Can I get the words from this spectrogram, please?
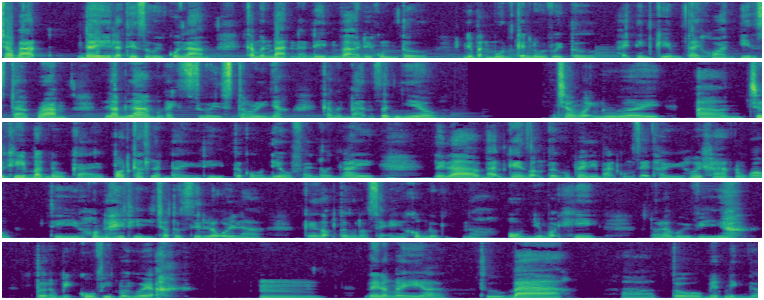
Chào bạn, đây là Thế giới của Lam. Cảm ơn bạn đã đến và đây cùng tớ. Nếu bạn muốn kết nối với tớ, hãy tìm kiếm tài khoản Instagram Lam Lam gạch dưới story nhé. Cảm ơn bạn rất nhiều. Chào mọi người. À, trước khi bắt đầu cái podcast lần này thì tớ có một điều phải nói ngay. Đấy là bạn nghe giọng tớ hôm nay thì bạn cũng sẽ thấy hơi khác đúng không? Thì hôm nay thì cho tớ xin lỗi là cái giọng tớ nó sẽ không được à, ổn như mọi khi đó là bởi vì tớ đang bị covid mọi người ạ. Uhm, đây là ngày uh, thứ ba. Uh, tớ biết mình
